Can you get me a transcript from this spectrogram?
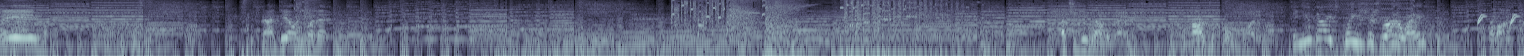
Leave. Not dealing with it. That should do double damage. Frogs are cold-blooded. Can you guys please just run away? Hold on.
